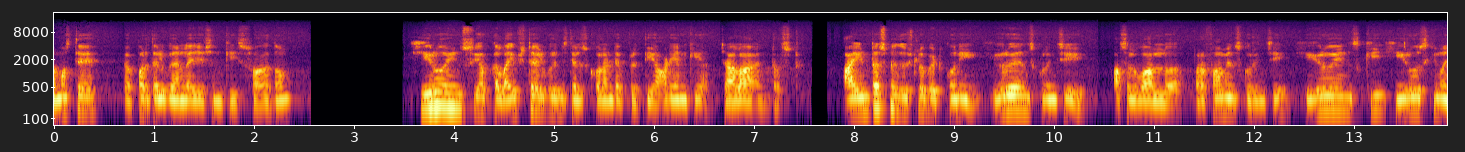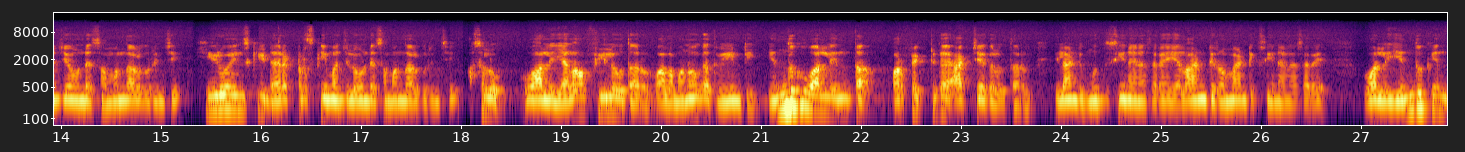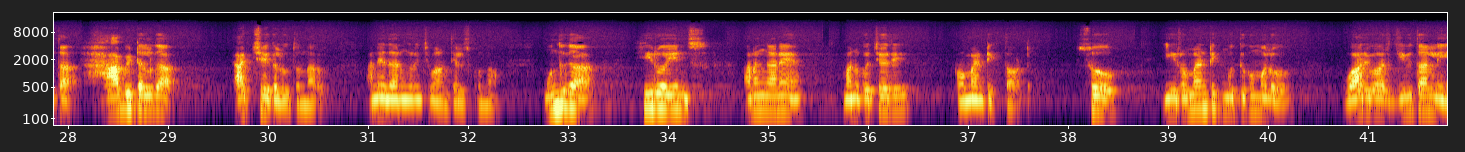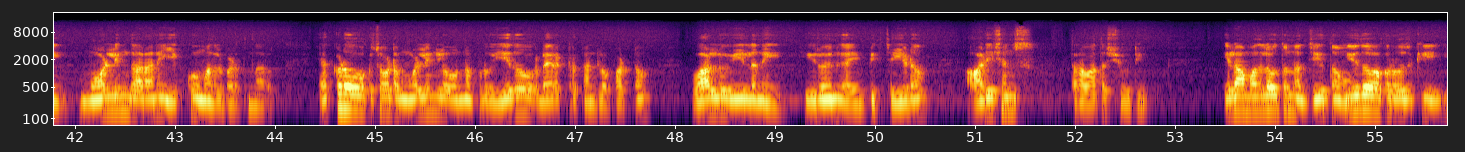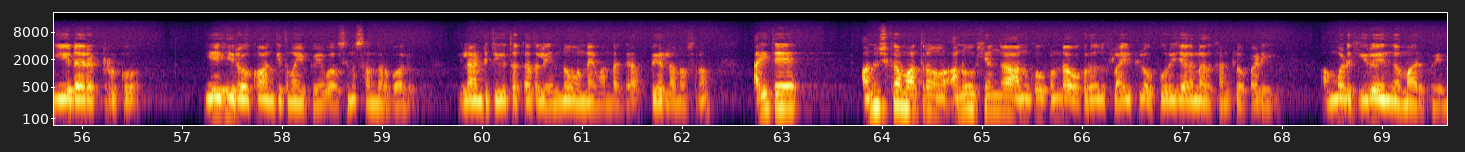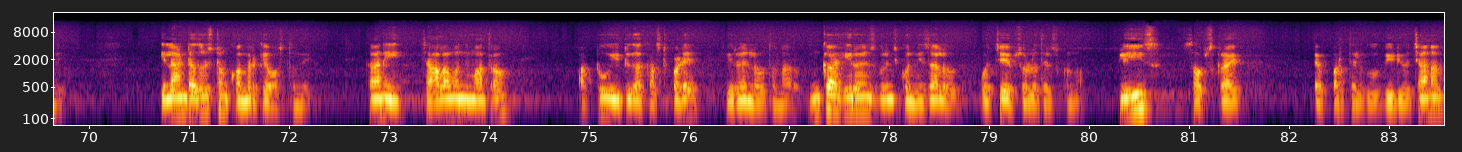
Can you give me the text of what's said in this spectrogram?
నమస్తే పెప్పర్ తెలుగు అనలైజేషన్కి స్వాగతం. హీరోయిన్స్ యొక్క లైఫ్ స్టైల్ గురించి తెలుసుకోవాలంటే ప్రతి ఆడియన్కి చాలా ఇంట్రెస్ట్. ఆ ఇంట్రెస్ట్ని దృష్టిలో పెట్టుకొని హీరోయిన్స్ గురించి అసలు వాళ్ళ పర్ఫార్మెన్స్ గురించి హీరోయిన్స్కి హీరోస్కి మధ్య ఉండే సంబంధాల గురించి హీరోయిన్స్కి డైరెక్టర్స్కి మధ్యలో ఉండే సంబంధాల గురించి అసలు వాళ్ళు ఎలా ఫీల్ అవుతారు వాళ్ళ మనోగతం ఏంటి ఎందుకు వాళ్ళు ఇంత పర్ఫెక్ట్గా యాక్ట్ చేయగలుగుతారు ఇలాంటి ముద్దు సీన్ అయినా సరే ఎలాంటి రొమాంటిక్ సీన్ అయినా సరే వాళ్ళు ఎందుకు ఇంత హ్యాబిటల్గా యాక్ట్ చేయగలుగుతున్నారు అనే దాని గురించి మనం తెలుసుకుందాం. ముందుగా హీరోయిన్స్ అనగానే మనకు వచ్చేది రొమాంటిక్ థాట్. సో ఈ రొమాంటిక్ ముద్దుగుమ్మలు వారి వారి జీవితాల్ని మోడలింగ్ ద్వారానే ఎక్కువ మొదలు పెడుతున్నారు ఎక్కడో ఒక చోట మోడలింగ్లో ఉన్నప్పుడు ఏదో ఒక డైరెక్టర్ కంట్లో పట్టడం వాళ్ళు వీళ్ళని హీరోయిన్గా ఎంపిక చేయడం ఆడిషన్స్ తర్వాత షూటింగ్. ఇలా మొదలవుతున్న జీవితం ఏదో ఒక రోజుకి ఏ డైరెక్టర్కో ఏ హీరోకో అంకితం అయిపోవాల్సిన సందర్భాలు. ఇలాంటి జీవిత కథలు ఎన్నో ఉన్నాయి మన దగ్గర పేర్లు అనవసరం అయితే అనుష్క మాత్రం అనూహ్యంగా అనుకోకుండా ఒకరోజు ఫ్లైట్లో పూరి జగన్నాథ్ కంట్లో పడి అమ్మడు హీరోయిన్గా మారిపోయింది. ఇలాంటి అదృష్టం కొందరికే వస్తుంది. కానీ చాలామంది మాత్రం అటు ఇటుగా కష్టపడే హీరోయిన్లు అవుతున్నారు. ఇంకా హీరోయిన్స్ గురించి కొన్ని నిజాలు వచ్చే ఎపిసోడ్లో తెలుసుకుందాం. Please subscribe pepper Telugu video channel.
